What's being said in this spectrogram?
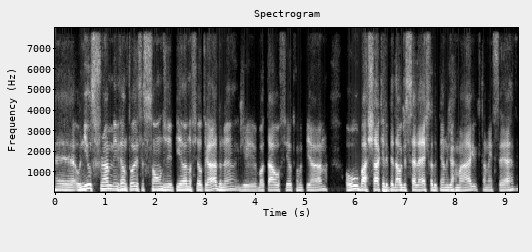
É, o Nils Fram inventou esse som de piano filtrado, né? De botar o filtro no piano, ou baixar aquele pedal de celesta do piano de armário, que também serve.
